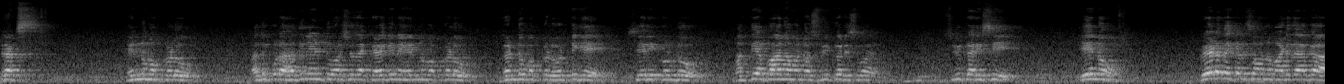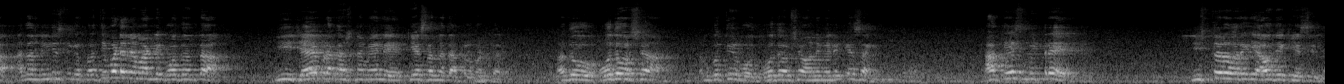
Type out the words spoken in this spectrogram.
ಡ್ರಗ್ಸ್, ಹೆಣ್ಣು ಮಕ್ಕಳು, ಅದು ಕೂಡ ಹದಿನೆಂಟು ವರ್ಷದ ಕೆಳಗಿನ ಹೆಣ್ಣು ಮಕ್ಕಳು, ಗಂಡು ಮಕ್ಕಳು ಒಟ್ಟಿಗೆ ಸೇರಿಕೊಂಡು ಮದ್ಯಪಾನವನ್ನು ಸ್ವೀಕರಿಸುವ, ಸ್ವೀಕರಿಸಿ ಏನು ಬೇಡದ ಕೆಲಸವನ್ನು ಮಾಡಿದಾಗ ಅದನ್ನು ನಿಲ್ಲಿಸಲಿಕ್ಕೆ ಪ್ರತಿಭಟನೆ ಮಾಡಲಿಕ್ಕೆ ಹೋದಂತ ಈ ಜಯಪ್ರಕಾಶ್ನ ಮೇಲೆ ಕೇಸನ್ನು ದಾಖಲು ಮಾಡ್ತಾರೆ. ಅದು ಹೋದ ವರ್ಷ ನಮ್ಗೆ ಗೊತ್ತಿರ್ಬೋದು, ಹೋದ ವರ್ಷ ಅವನ ಮೇಲೆ ಕೇಸ್ ಆಗಿದೆ ಆ ಕೇಸ್ ಬಿಟ್ಟರೆ ಇಷ್ಟರವರೆಗೆ ಯಾವುದೇ ಕೇಸ್ ಇಲ್ಲ.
